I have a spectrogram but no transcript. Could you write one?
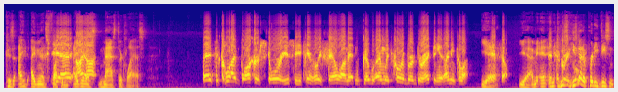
because I I think that's fucking Yeah, I think I- that's masterclass. It's a Clive Barker story, so you can't really fail on it. And, go, and with Cronenberg directing it, I mean, come on. Yeah. Can't fail. Yeah, I mean, and, and he's, he's got a pretty decent.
